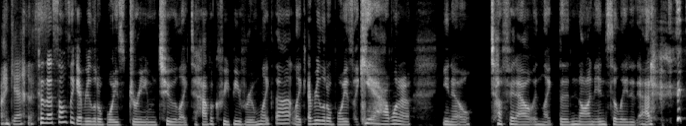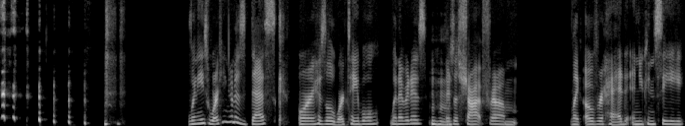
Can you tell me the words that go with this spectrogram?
I guess. Because that sounds like every little boy's dream, too. Like to have a creepy room like that. Like every little boy is like, yeah, I want to, you know, tough it out in like the non-insulated attic. when he's working on his desk or his little work table, whatever it is, mm-hmm. there's a shot from like overhead and you can see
